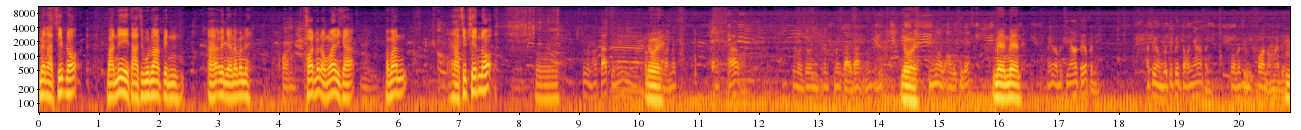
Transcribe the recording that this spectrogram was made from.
แม่นหาซิปเนาะบ้านนี้ถ้าสมมุติว่าเป็นอ่าเอิ้นหยังนั้นมันนี่คอนคอนมันออกมาอีกอะประมาณหาสิบเซนเนาะอ๋อตัวมันเขาตัดตัวนี้โดยเม็ดเช้าตัวมันตัวมันมันกลายได้มันโดยที่ยอเอาไปทีได้แมนแมนไม่ว่ามันสิยาวเติบปะนี่ ถ้าเติมมันจะเป็นตอนยาวปะนี่เพราะมันจะมีค้อนออกมาเลยอื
